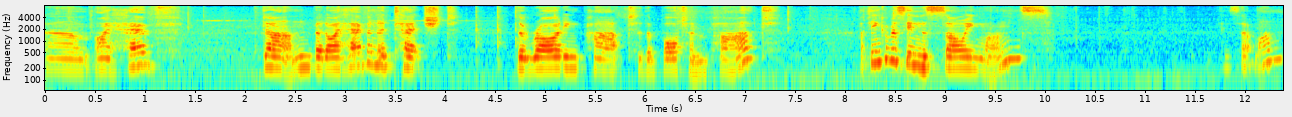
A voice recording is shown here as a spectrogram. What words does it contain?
um, I have done but I haven't attached the writing part to the bottom part. I think it was in the sewing ones. Is that one?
